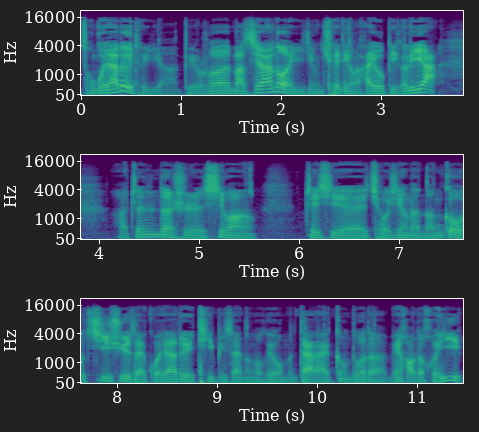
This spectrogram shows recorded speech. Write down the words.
从国家队退役啊，比如说马斯切拉诺已经确定了，还有比格利亚，啊，真的是希望这些球星呢能够继续在国家队踢比赛，能够给我们带来更多的美好的回忆。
